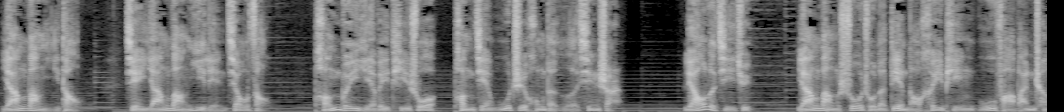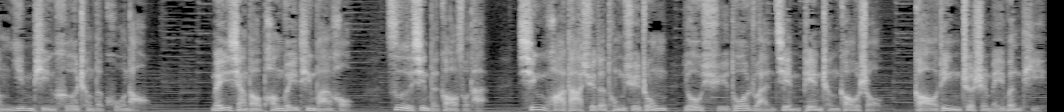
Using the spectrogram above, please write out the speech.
杨浪已到，见杨浪一脸焦躁。彭威也未提说碰见吴志红的恶心事儿，聊了几句，杨浪说出了电脑黑屏无法完成音频合成的苦恼。没想到彭威听完后，自信地告诉他，清华大学的同学中有许多软件编程高手，搞定这事没问题。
